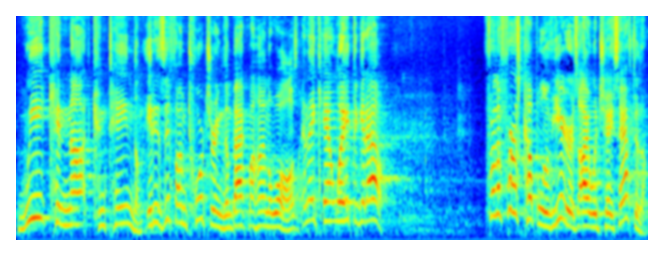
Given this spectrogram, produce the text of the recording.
We cannot contain them. It is if I'm torturing them back behind the walls, and they can't wait to get out. For the first couple of years, I would chase after them.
